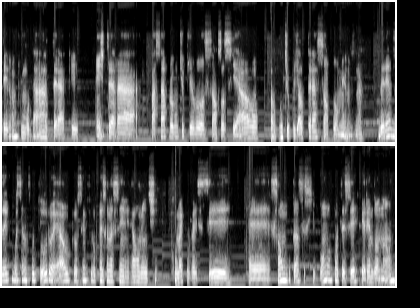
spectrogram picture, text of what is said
terão que mudar, terá que a gente terá passar por algum tipo de evolução social, algum tipo de alteração, pelo menos, né? Veremos aí como vai ser no futuro. É algo que eu sempre fico pensando assim, realmente, como é que vai ser? É, são mudanças que vão acontecer, querendo ou não,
